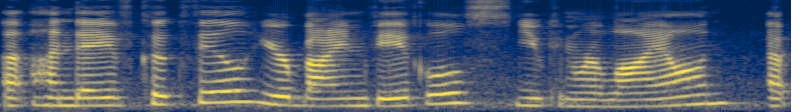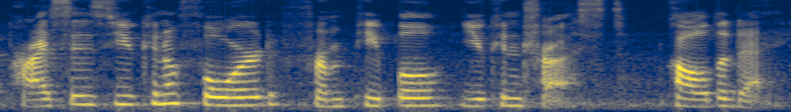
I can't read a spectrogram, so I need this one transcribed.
At Hyundai of Cookeville, you're buying vehicles you can rely on at prices you can afford from people you can trust. Call today.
